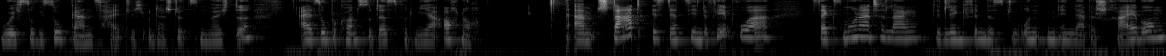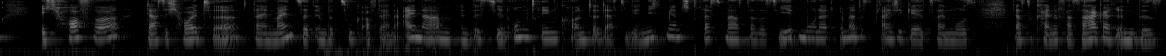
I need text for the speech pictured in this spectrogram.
wo ich sowieso ganzheitlich unterstützen möchte? Also bekommst du das von mir auch noch. Ähm, Start ist der 10. Februar, sechs Monate lang. Den Link findest du unten in der Beschreibung. Ich hoffe, dass ich heute dein Mindset in Bezug auf deine Einnahmen ein bisschen umdrehen konnte, dass du dir nicht mehr einen Stress machst, dass es jeden Monat immer das gleiche Geld sein muss, dass du keine Versagerin bist,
